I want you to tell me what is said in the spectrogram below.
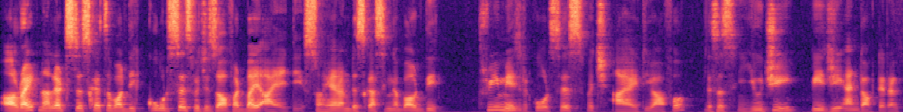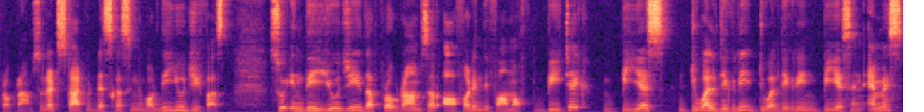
Alright, now let's discuss about the courses which is offered by IIT. So here I'm discussing about the three major courses which IIT offer. This is UG, PG and doctoral program. So let's start with discussing about the UG first. So in the UG, the programs are offered in the form of BTech, BS, dual degree, dual degree in BS and MS.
